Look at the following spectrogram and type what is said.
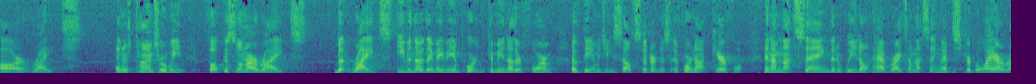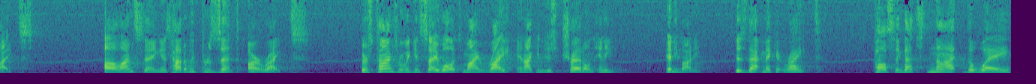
our rights. And there's times where we focus on our rights, but rights, even though they may be important, can be another form of damaging self centeredness if we're not careful. And I'm not saying that if we don't have rights, I'm not saying we have to strip away our rights. All I'm saying is, how do we present our rights? There's times where we can say, well, it's my right, and I can just tread on any, anybody. Does that make it right? Paul's saying that's not the way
